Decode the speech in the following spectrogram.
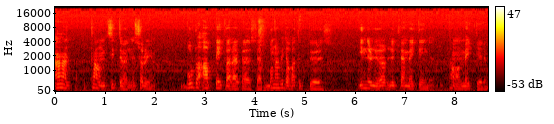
Aha tamam çıktı bende sorun yok. Burada update var arkadaşlar. Buna bir defa tıklıyoruz. İndiriliyor lütfen bekleyin. Tamam bekleyelim.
